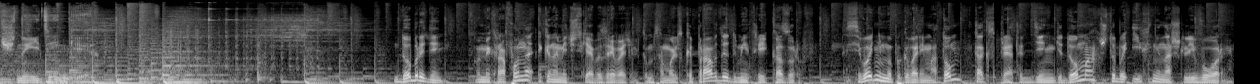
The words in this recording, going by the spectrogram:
Личные деньги. Добрый день. У микрофона экономический обозреватель «Комсомольской правды» Дмитрий Казуров. Сегодня мы поговорим о том, как спрятать деньги дома, чтобы их не нашли воры.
